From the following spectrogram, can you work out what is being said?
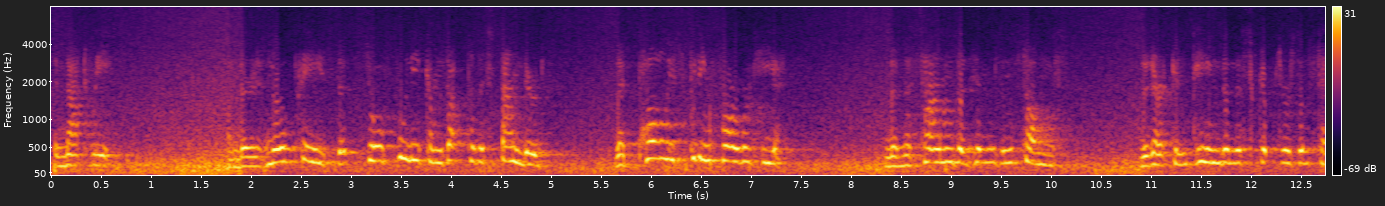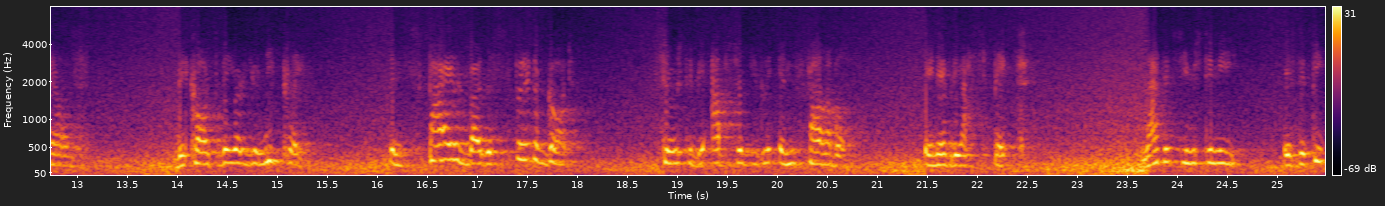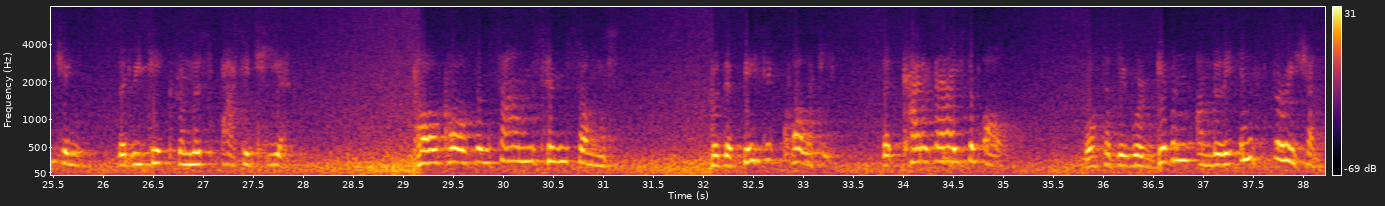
in that way. And there is no praise that so fully comes up to the standard that Paul is putting forward here than the psalms and hymns and songs that are contained in the scriptures themselves because they are uniquely inspired by the Spirit of God so as to be absolutely infallible in every aspect. That, it seems to me, is the teaching that we take from this passage here. Paul calls them psalms, hymns, songs, but the basic quality that characterized them all was that they were given under the inspiration,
